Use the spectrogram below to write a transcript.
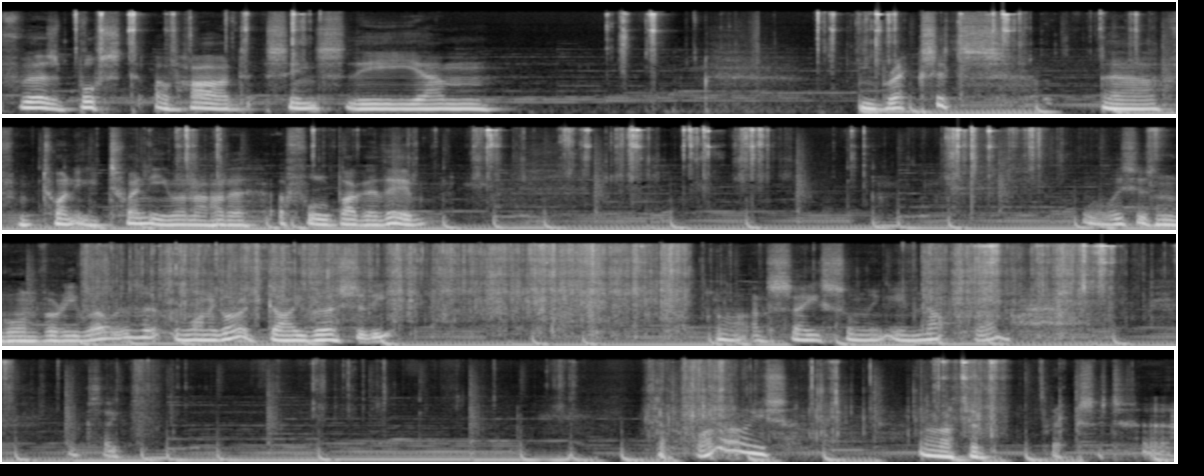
first bust I've had since the um, Brexits uh, from 2020 when I had a, a full bag of them. Well, this isn't going very well, is it? I want to go to diversity. Oh, I'd say something in that one. Looks like. What are these? Oh, that's a Brexit. Uh,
